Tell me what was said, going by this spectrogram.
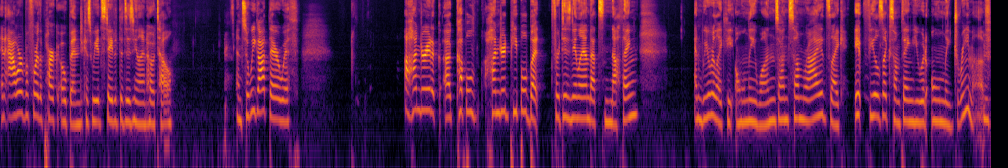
an hour before the park opened because we had stayed at the Disneyland Hotel. And so we got there with a hundred, a, a couple hundred people, but for Disneyland, that's nothing. And we were like the only ones on some rides. Like it feels like something you would only dream of.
